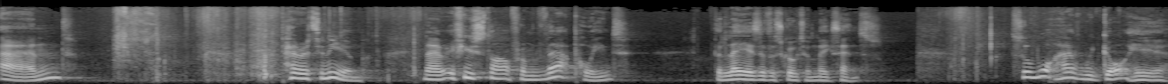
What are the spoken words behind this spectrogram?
and peritoneum. Now, if you start from that point, the layers of the scrotum make sense. So what have we got here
